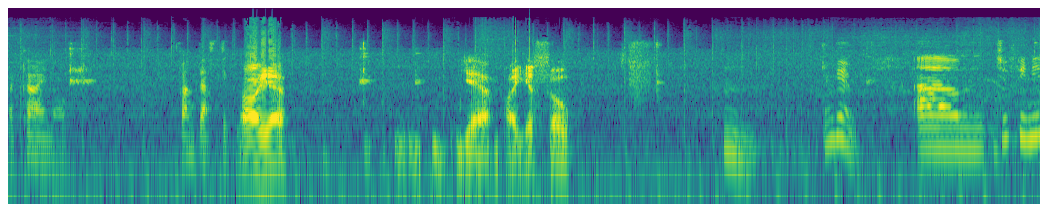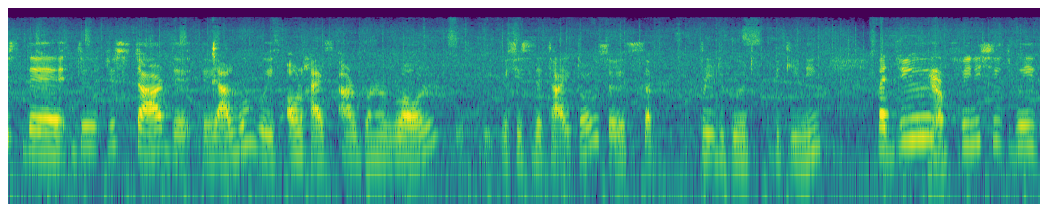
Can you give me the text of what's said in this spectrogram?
a kind of fantastic oh yeah. Yeah I guess so. Hmm. okay um, you finish the you, you start the, the album with All Heads Are Gonna Roll, which is the title, so it's a pretty good beginning. But you yeah. finish it with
